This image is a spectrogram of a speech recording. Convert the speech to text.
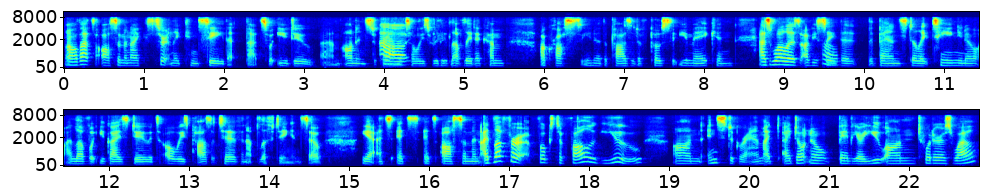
Oh, that's awesome. And I certainly can see that that's what you do um, on Instagram. Oh. It's always really lovely to come across, you know, the positive posts that you make. And as well as obviously oh. the, the band Still 18, you know, I love what you guys do. It's always positive and uplifting. And so, yeah, it's, it's, it's awesome. And I'd love for folks to follow you on Instagram. I, I don't know, Bambi, are you on Twitter as well?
